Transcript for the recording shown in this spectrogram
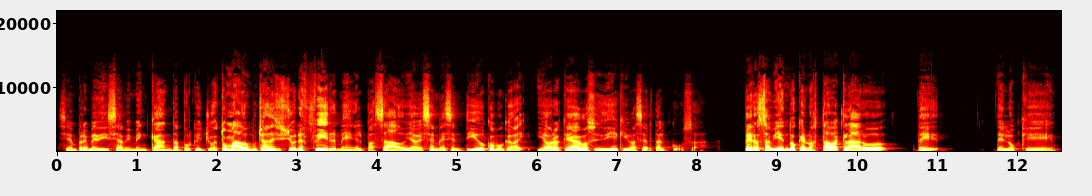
siempre me dice, a mí me encanta porque yo he tomado muchas decisiones firmes en el pasado y a veces me he sentido como que, ay, ¿y ahora qué hago si dije que iba a hacer tal cosa? Pero sabiendo que no estaba claro de, de lo que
